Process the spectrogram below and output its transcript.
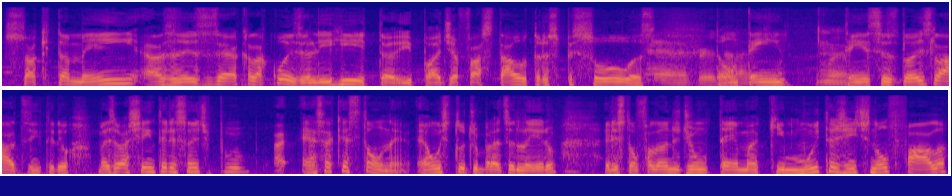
Só que também, às vezes, é aquela coisa, ele irrita e pode afastar outras pessoas. É verdade. Então tem, é. tem esses dois lados, entendeu? Mas eu achei interessante por essa questão, né? É um estúdio brasileiro, eles estão falando de um tema que muita gente não fala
